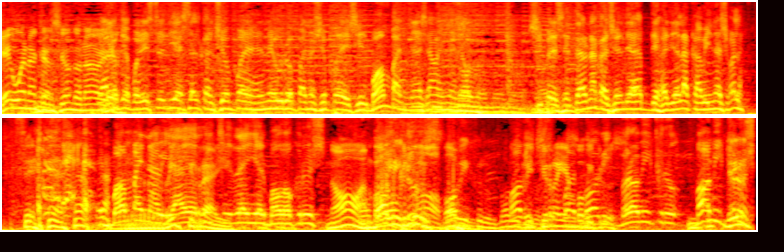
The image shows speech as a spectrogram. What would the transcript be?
Qué buena canción, don Abe. Claro que por estos días esta canción pues, en Europa no se puede decir bomba ni esa vaina, no. Si presentara una canción de- dejaría la cabina sola. bomba en Navidad de Richie Ray y el Bobo Cruz. No, Bobby Bobby Cruz. Cruz, Bobby Cruz, Bobby and Bobby Bobby, Cruz. Bobby Cruz. Bobby Sí, Cruz.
